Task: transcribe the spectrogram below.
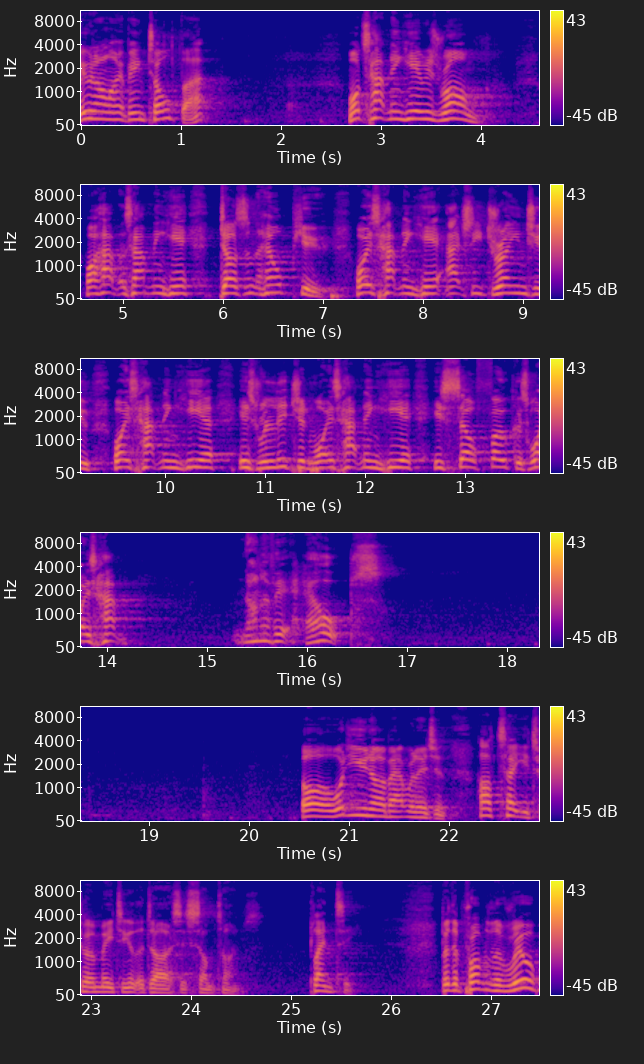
People don't like being told that. What's happening here is wrong. What is happening here doesn't help you. What is happening here actually drains you. What is happening here is religion. What is happening here is self focus. What is happening? None of it helps. Oh, what do you know about religion? I'll take you to a meeting at the diocese sometimes. Plenty. But the problem, the real,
